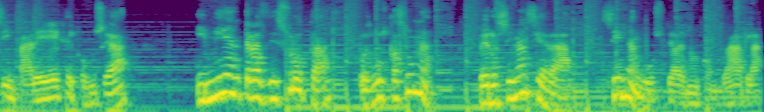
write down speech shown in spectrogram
sin pareja y como sea, y mientras disfrutas, pues buscas una, pero sin ansiedad, sin angustia de no encontrarla,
